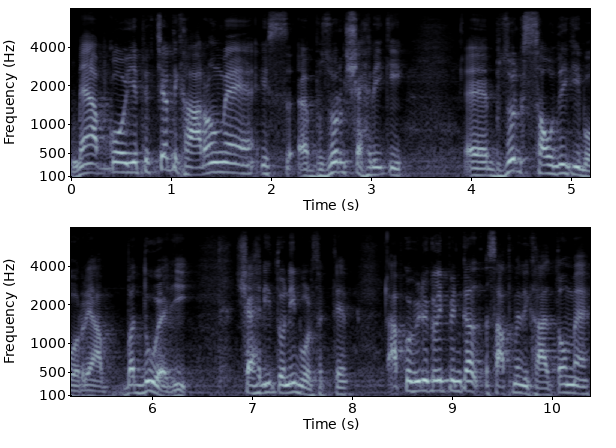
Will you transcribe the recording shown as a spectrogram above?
मैं आपको ये पिक्चर दिखा रहा हूँ, मैं इस बुज़ुर्ग शहरी की बुज़ुर्ग सऊदी की बोल रहे हैं आप, बद्दू है जी। शहरी तो नहीं बोल सकते। आपको वीडियो क्लिप इनका साथ में दिखा देता हूँ मैं।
